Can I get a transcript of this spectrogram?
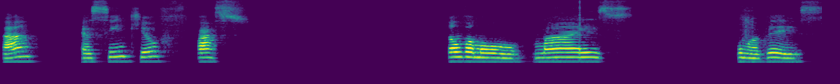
Tá? É assim que eu faço. Então, vamos mais uma vez?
